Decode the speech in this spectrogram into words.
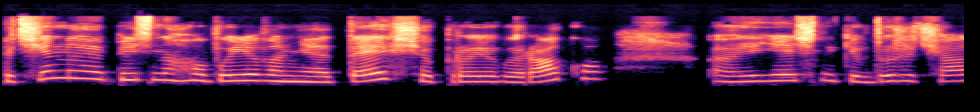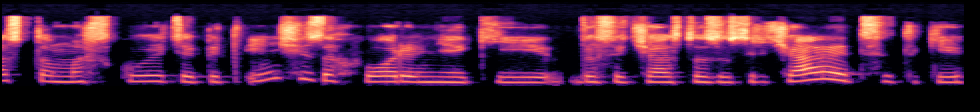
Причиною пізнього виявлення є те, що прояви раку е, яєчників дуже часто маскуються під інші захворювання, які досить часто зустрічаються, такі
